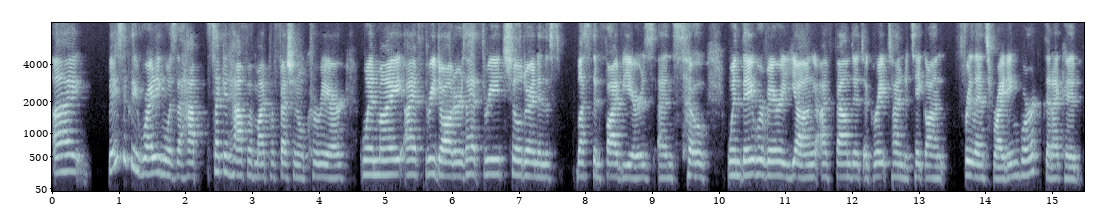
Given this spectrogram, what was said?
I basically writing was the second half of my professional career. When my I have three daughters, I had three children in this less than 5 years and so when they were very young, I found it a great time to take on freelance writing work that I could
